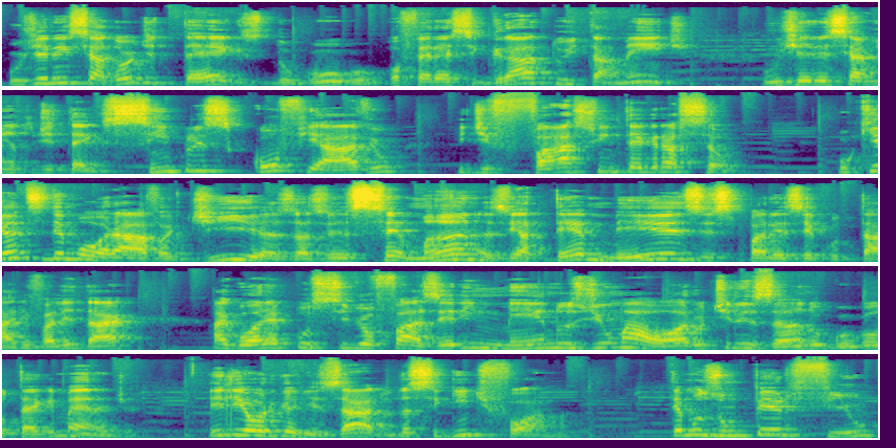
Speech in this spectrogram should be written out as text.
O gerenciador de tags do Google oferece gratuitamente um gerenciamento de tags simples, confiável e de fácil integração. O que antes demorava dias, às vezes semanas e até meses para executar e validar, agora é possível fazer em menos de uma hora utilizando o Google Tag Manager. Ele é organizado da seguinte forma: temos um perfil,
